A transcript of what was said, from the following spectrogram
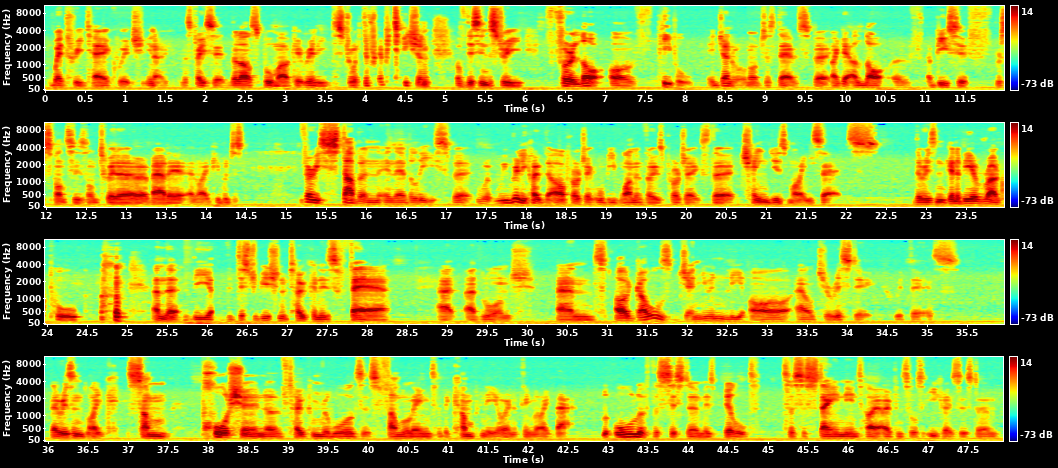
Web3 tech, which, you know, let's face it, the last bull market really destroyed the reputation of this industry for a lot of people in general, not just devs, but I get a lot of abusive responses on Twitter about it, and like people just very stubborn in their beliefs. But we really hope that our project will be one of those projects that changes mindsets. There isn't going to be a rug pull, and that the, the distribution of token is fair at, at launch, And our goals genuinely are altruistic with this. There isn't like some portion of token rewards that's funneling to the company or anything like that. All of the system is built to sustain the entire open source ecosystem.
